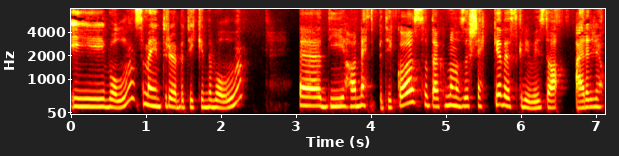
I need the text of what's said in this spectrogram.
i Vollen, som er interiørbutikken i Vollen. Eh, De har nettbutikk også, så der kan man også sjekke. Det skrives da RHOMB.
